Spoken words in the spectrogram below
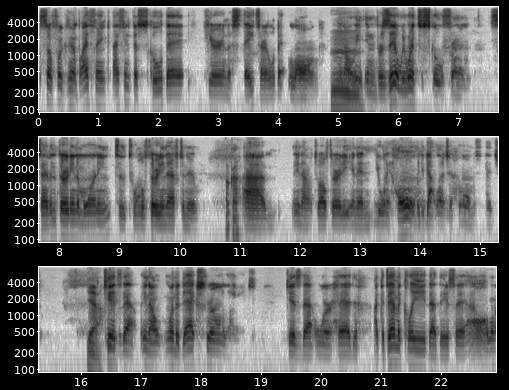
so for example, I think I think the school day here in the states are a little bit long. You know, we, in Brazil we went to school from seven thirty in the morning to twelve thirty in the afternoon. okay Um, you know, twelve thirty, and then you went home and you got lunch at home. Essentially, yeah kids that you know wanted the extra, like kids that were ahead academically, that they say, "Oh, I want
